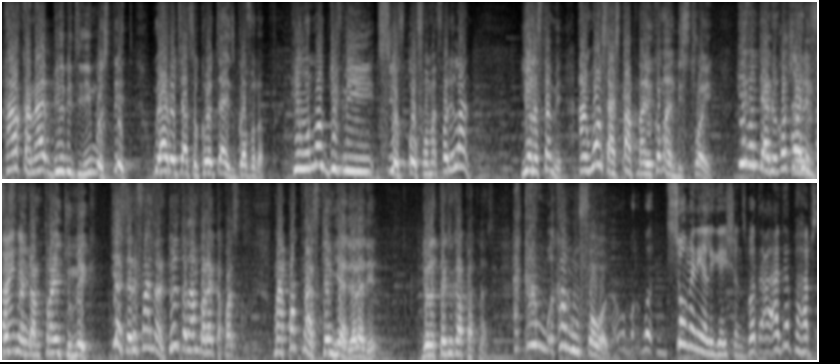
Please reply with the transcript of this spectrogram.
How can I build it in Imo State, where Rochas Okorocha is governor? He will not give me C of O for, my, for the land. You understand me? And once I stop now, you come and destroy it. Even the agricultural investment I'm trying to make. Yes, a refinery, 20,000 barrel capacity. My partners came here the other day. You're the technical partners. I can't, I can't move forward oh, but so many allegations. But are there perhaps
